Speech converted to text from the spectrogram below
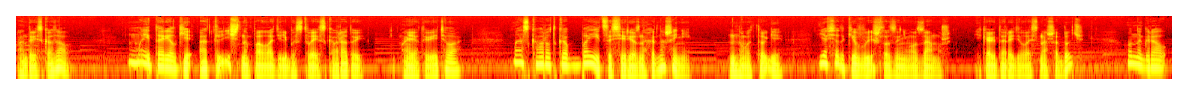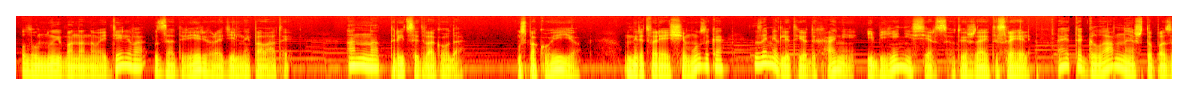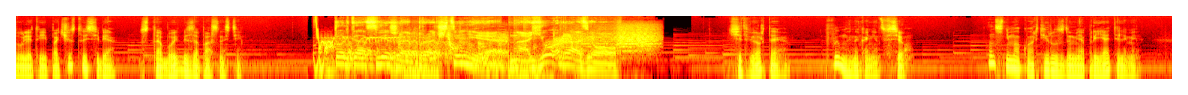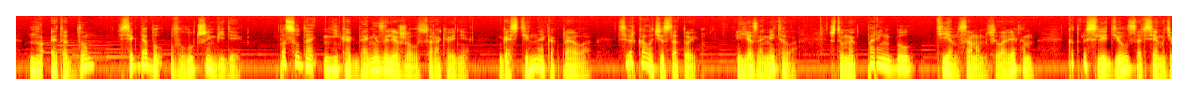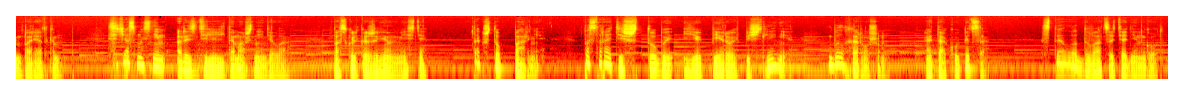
Андрей сказал, «Мои тарелки отлично поладили бы с твоей сковородой». А я ответила, «Моя сковородка боится серьезных отношений». Но в итоге я все-таки вышла за него замуж. И когда родилась наша дочь, он играл «Луну и банановое дерево» за дверью родильной палаты. Анна 32 года – Успокой ее. Умиротворяющая музыка замедлит ее дыхание и биение сердца, утверждает Израиль. А это главное, что позволит ей почувствовать себя с тобой в безопасности. Только свежее прочтение на Йо-Радио. Четвертое. Вымой, наконец, все. Он снимал квартиру с двумя приятелями, но этот дом всегда был в лучшем виде – Посуда никогда не залежалась в раковине. Гостиная, как правило, сверкала чистотой. И я заметила, что мой парень был тем самым человеком, который следил за всем этим порядком. Сейчас мы с ним разделили домашние дела, поскольку живем вместе. Так что, парни, постарайтесь, чтобы ее первое впечатление было хорошим. Это окупится. Стелла 21 год.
